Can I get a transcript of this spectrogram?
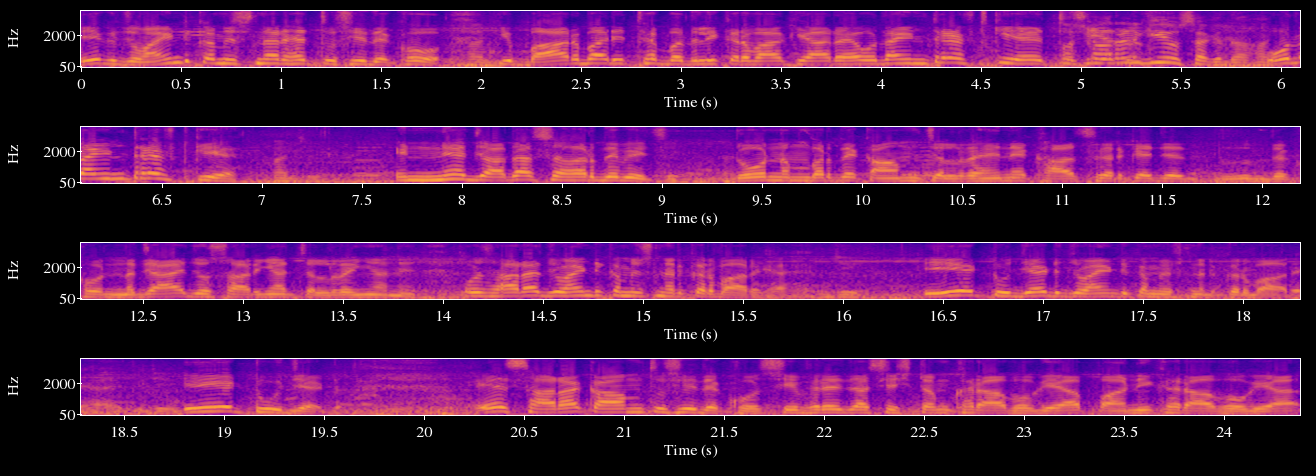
ਇੱਕ ਜੁਆਇੰਟ ਕਮਿਸ਼ਨਰ ਹੈ ਤੁਸੀਂ ਦੇਖੋ ਕਿ ਬਾਰ-ਬਾਰ ਇੱਥੇ ਬਦਲੀ ਕਰਵਾ ਕੇ ਆ ਰਿਹਾ ਉਹਦਾ ਇੰਟਰਸਟ ਕੀ ਹੈ? ਤੁਸੀਂ ਕਾਰਨ ਕੀ ਹੋ ਸਕਦਾ? ਉਹਦਾ ਇੰਟਰਸਟ ਕੀ ਹੈ? ਹਾਂਜੀ। ਇੰਨੇ ਜ਼ਿਆਦਾ ਸ਼ਹਿਰ ਦੇ ਵਿੱਚ ਦੋ ਨੰਬਰ ਦੇ ਕੰਮ ਚੱਲ ਰਹੇ ਨੇ ਖਾਸ ਕਰਕੇ ਜੇ ਦੇਖੋ ਨਜਾਇਜ਼ ਉਸਾਰੀਆਂ ਚੱਲ ਰਹੀਆਂ ਨੇ। ਉਹ ਸਾਰਾ ਜੁਆਇੰਟ ਕਮਿਸ਼ਨਰ ਕਰਵਾ ਰਿਹਾ ਹੈ। ਜੀ। A to Z joint commissioner ਕਰਵਾ ਰਿਹਾ ਹੈ। A to Z ਇਹ ਸਾਰਾ ਕੰਮ ਤੁਸੀਂ ਦੇਖੋ ਸੀਵਰੇਜ ਦਾ ਸਿਸਟਮ ਖਰਾਬ ਹੋ ਗਿਆ ਪਾਣੀ ਖਰਾਬ ਹੋ ਗਿਆ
